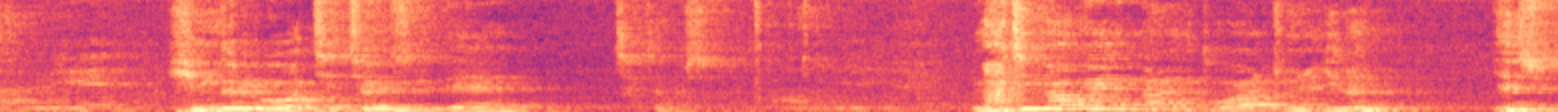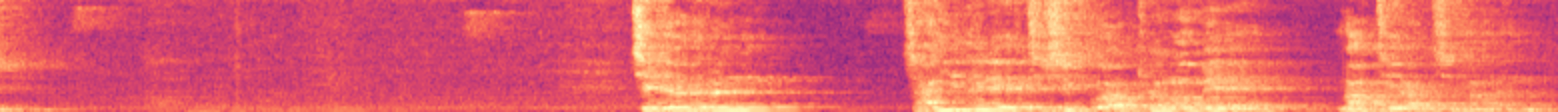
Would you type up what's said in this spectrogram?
아멘. 힘들고 지쳐있을 때 찾아오시고. 마지막에 날 도와줄 일은 예수님. 제자들은 자기들의 지식과 경험에 맞지 않지만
